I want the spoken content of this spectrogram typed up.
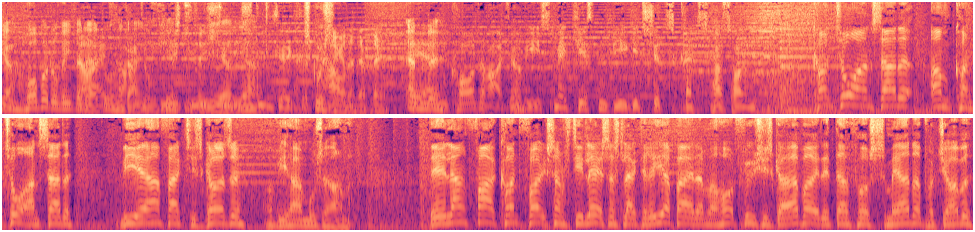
Jeg håber, du ved, hvad det er, du har gang i, Kirsten, fordi jeg, jeg, Skulle sikkert det plan. er den Her er det? den korte radiovis med Kirsten Birgit Schøtzgrads Hasholm. Kontoransatte om kontoransatte. Vi er faktisk også, og vi har musearme. Det er langt fra kun folk som stilas og slagteriarbejdere med hårdt fysisk arbejde, der får smerter på jobbet.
